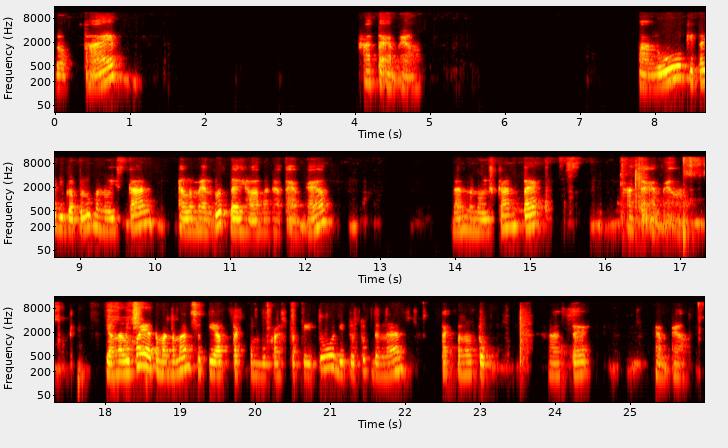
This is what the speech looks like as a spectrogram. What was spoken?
doctype, HTML. Lalu kita juga perlu menuliskan elemen root dari halaman HTML dan menuliskan tag HTML. Jangan lupa ya teman-teman, setiap tag pembuka seperti itu ditutup dengan tag penutup HTML.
